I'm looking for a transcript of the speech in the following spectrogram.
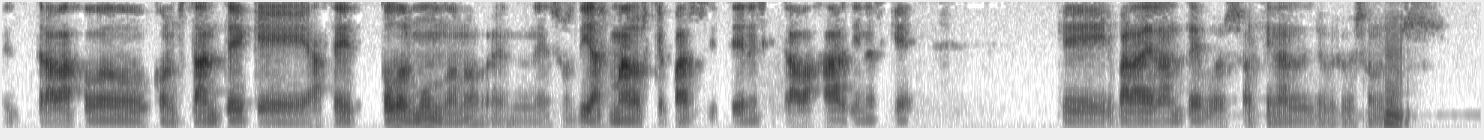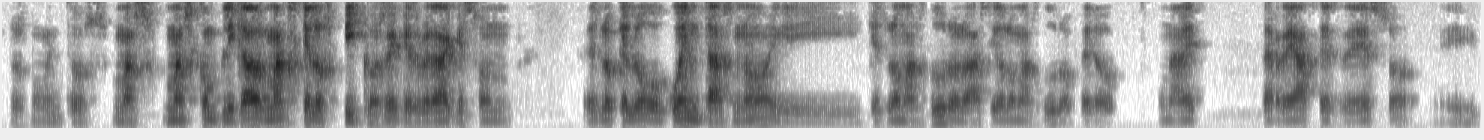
el trabajo constante que hace todo el mundo, ¿no? En esos días malos que pasas y tienes que trabajar, tienes que, que ir para adelante, pues al final yo creo que son Hmm. los, los momentos más, más complicados, más que los picos, ¿eh? que es verdad que son, es lo que luego cuentas, ¿no? Y que es lo más duro, ha sido lo más duro, pero una vez te rehaces de eso, y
